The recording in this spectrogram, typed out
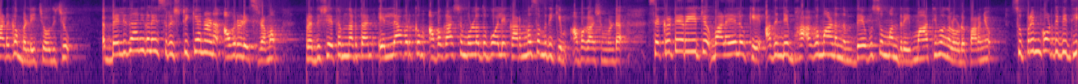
കടകംപള്ളി ചോദിച്ചു. ബലിദാനികളെ സൃഷ്ടിക്കാനാണ് അവരുടെ ശ്രമം. പ്രതിഷേധം നടത്താൻ എല്ലാവർക്കും അവകാശമുള്ളതുപോലെ കർമ്മസമിതിക്കും അവകാശമുണ്ട്. സെക്രട്ടേറിയറ്റ് വളയലൊക്കെ അതിന്റെ ഭാഗമാണെന്നും ദേവസ്വം മന്ത്രി മാധ്യമങ്ങളോട് പറഞ്ഞു. സുപ്രീം കോടതി വിധി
